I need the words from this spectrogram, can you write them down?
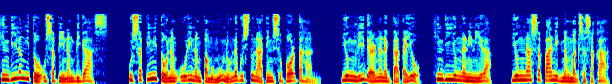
Hindi lang ito usapin ng bigas. Usapin ito ng uri ng pamumuno na gusto nating suportahan. Yung leader na nagtatayo, hindi yung naninira. Yung nasa panig ng magsasaka,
